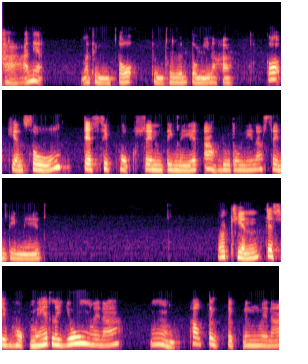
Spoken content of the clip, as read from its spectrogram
ขาเนี่ย มาถึงโต๊ะถึงพื้นตรงนี้นะคะ ก็เขียนสูง 76เซนติเมตรอ้าวดูตรงนี้นะเซนติเมตรเราเขียน 76 เมตรเลยยุ่งเลยนะ อืมเท่าตึกตึกหนึ่งเลยนะ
